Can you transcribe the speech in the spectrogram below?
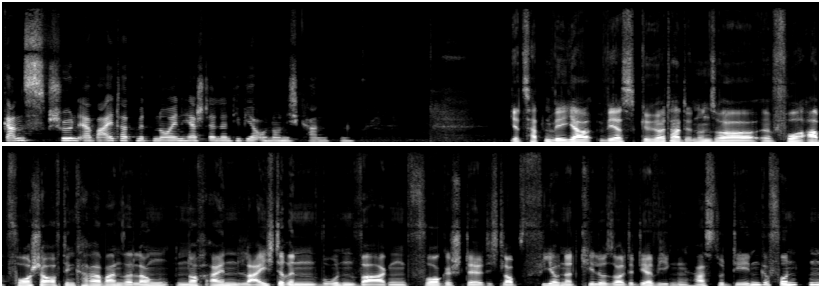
ganz schön erweitert mit neuen Herstellern, die wir auch noch nicht kannten. Jetzt hatten wir ja, wer es gehört hat, in unserer äh, Vorab-Vorschau auf den Caravansalon noch einen leichteren Wohnwagen vorgestellt. Ich glaube, 400 Kilo sollte der wiegen. Hast du den gefunden?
